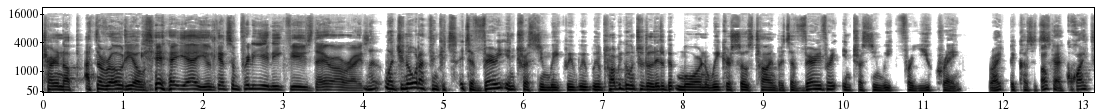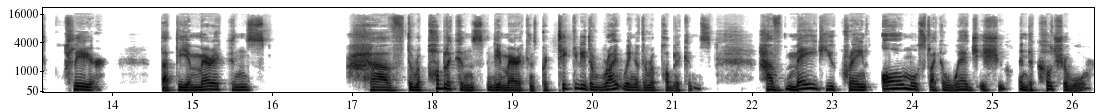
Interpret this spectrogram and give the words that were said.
turning up at the rodeo. Yeah, yeah, you'll get some pretty unique views there, all right. Well, well, do you know what I think? It's it's a very interesting week. We, we we'll probably go into it a little bit more in a week or so's time, but it's a very very interesting week for Ukraine, right? Because it's Okay. quite clear that the Americans have the Republicans and the Americans, particularly the right wing of the Republicans, have made Ukraine almost like a wedge issue in the culture war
